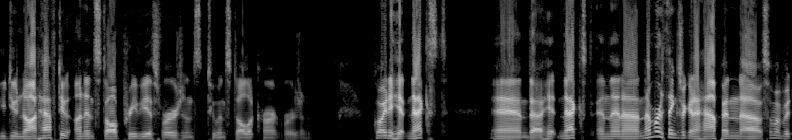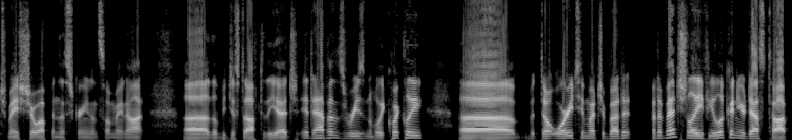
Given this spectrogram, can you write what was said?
you do not have to uninstall previous versions to install a current version. I'm going to hit next and uh, hit next. And then a number of things are going to happen. Uh, some of which may show up in the screen and some may not. Uh, they'll be just off to the edge. It happens reasonably quickly uh, but don't worry too much about it. But eventually if you look on your desktop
